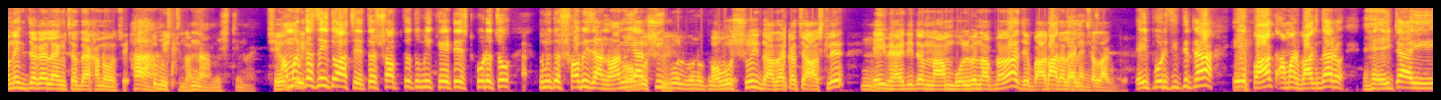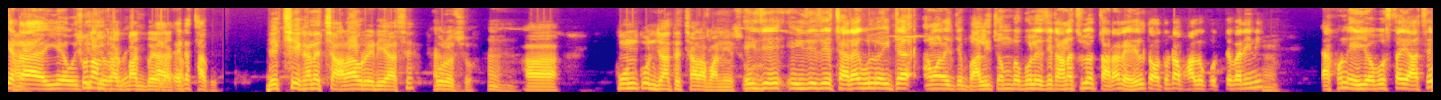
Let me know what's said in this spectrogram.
অনেক জায়গায় ল্যাংচা দেখানো আছে। হ্যাঁ, এত মিষ্টি না না মিষ্টি নয়। আমার কাছেই তো আছে তো সব তো তুমি খেয়ে টেস্ট করেছ তুমি তো সবই জানো আমি আর কি বলব নতুন করে? অবশ্যই দাদার কাছে আসলে এই ভ্যারাইটিটার নাম বলবেন আপনারা যে বাগদা ল্যাংচা। লাগবে। এই পরিস্থিতিটা এ পাক আমার বাগদার এইটা এই- এটা ইয়ে ওই সুনাম থাক বাগদা হ্যাঁ, এলাকা। এটা থাকুক। দেখছি এখানে চারাও রেডি আছে করেছ। আহ, কোন কোন জাতের চারা বানিয়েছো? এই যে এই যে যে চারাগুলো এইটা আমার এই যে বালিচম্বা বলে যেটা আনা ছিল চারার হেলথ অতটা ভালো করতে পারিনি। এখন এই অবস্থায় আছে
